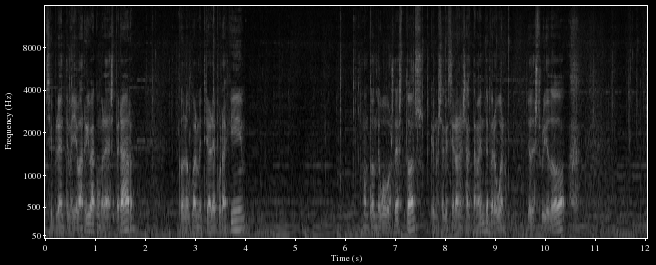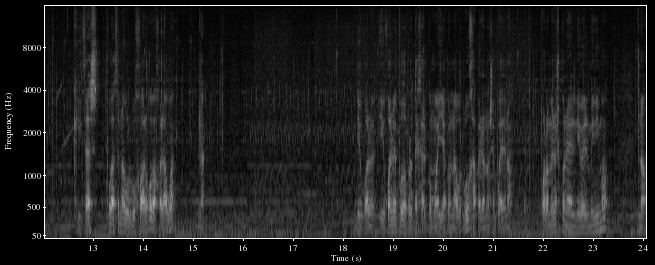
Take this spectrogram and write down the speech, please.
Simplemente me lleva arriba, como era de esperar. Con lo cual me tiraré por aquí. Un montón de huevos de estos, que no sé qué serán exactamente, pero bueno, yo destruyo todo. Quizás puedo hacer una burbuja o algo bajo el agua. No. Igual, igual me puedo proteger como ella con una burbuja, pero no se puede, no. Por lo menos con el nivel mínimo, no.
